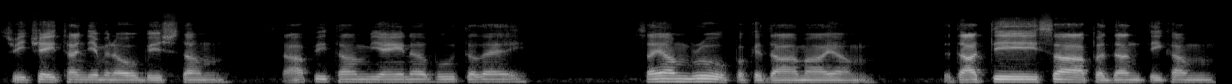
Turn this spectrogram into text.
Sri Chaitanya Manobishtam Stapitam Yena Bhutale Sayam Rupa Kadamayam Dadati Sa Padantikam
